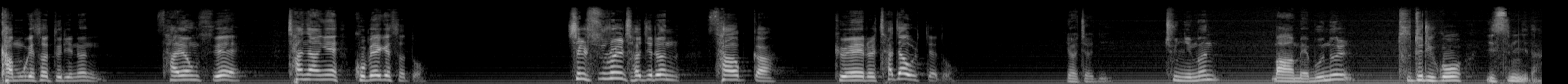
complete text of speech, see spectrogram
감옥에서 드리는 사형수의 찬양의 고백에서도 실수를 저지른 사업가 교회를 찾아올 때도 여전히 주님은 마음의 문을 두드리고 있습니다.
